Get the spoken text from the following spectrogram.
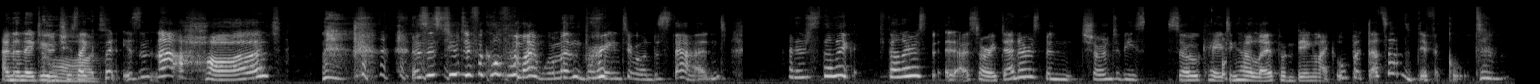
And then they do, and she's like, "But isn't that hard? this is too difficult for my woman brain to understand." And I'm just feel like Fela has, uh, sorry, Denna has been shown to be so casing her lip and being like, "Oh, but that sounds difficult."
